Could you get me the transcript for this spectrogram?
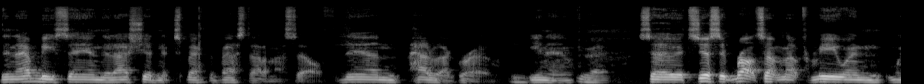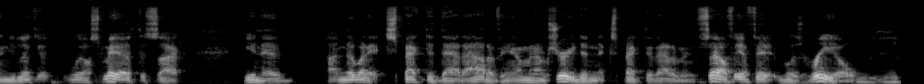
then that'd be saying that I shouldn't expect the best out of myself. Then how do I grow? Mhm. You know. Right. So it's just it brought something up for me when when you look at Will Smith. It's like, you know, uh, nobody expected that out of him, and I'm sure he didn't expect it out of himself if it was real. Mhm.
